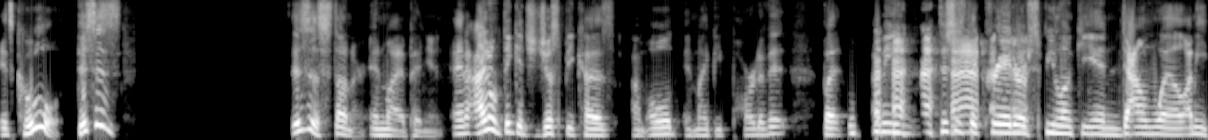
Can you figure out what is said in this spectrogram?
it's cool. This is this is a stunner in my opinion and i don't think it's just because i'm old it might be part of it but i mean this is the creator of spelunky and downwell i mean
